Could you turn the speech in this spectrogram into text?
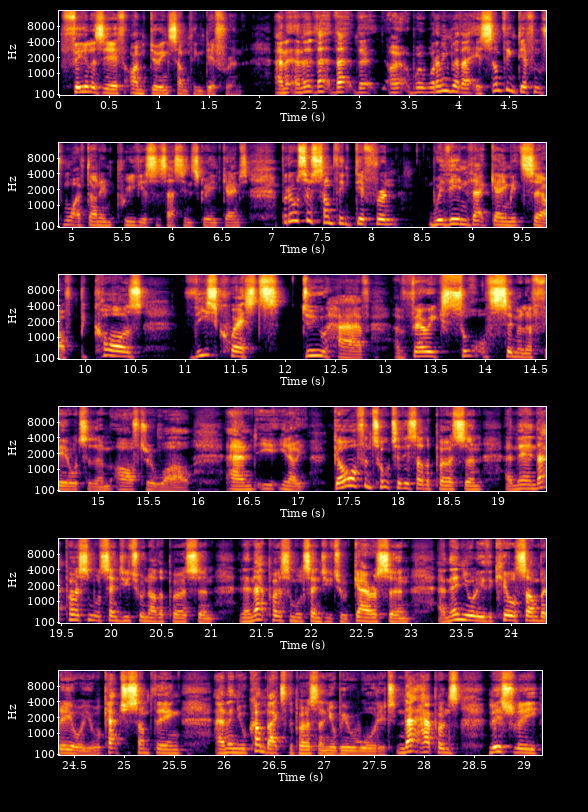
feel as if I'm doing something different. And, and that, that, that, uh, what I mean by that is something different from what I've done in previous Assassin's Creed games, but also something different within that game itself because these quests do have a very sort of similar feel to them after a while. And you know, go off and talk to this other person, and then that person will send you to another person, and then that person will send you to a garrison, and then you'll either kill somebody or you'll capture something, and then you'll come back to the person and you'll be rewarded. And that happens literally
